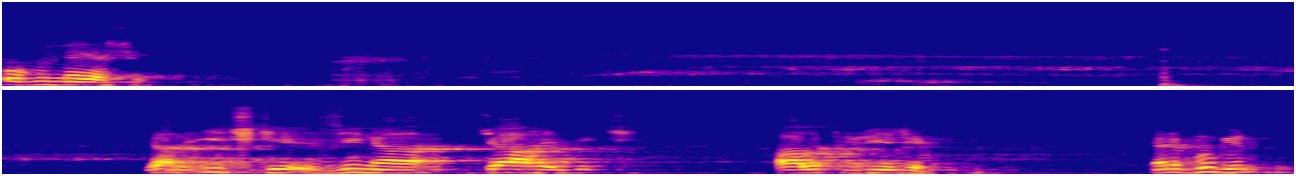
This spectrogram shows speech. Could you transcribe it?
o günle yaşıyoruz. Yani içki, zina, cahillik alıp yürüyecek. Yani bugün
